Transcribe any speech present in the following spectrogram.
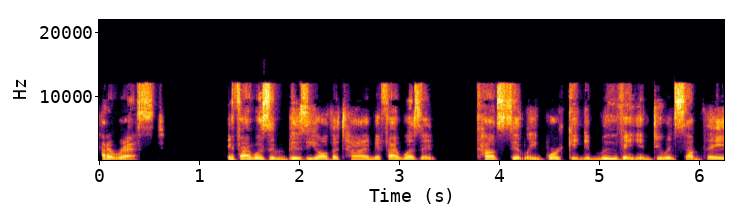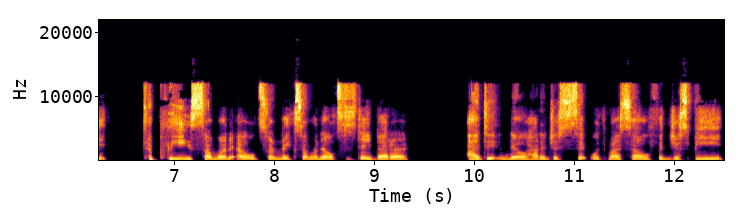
how to rest. If I wasn't busy all the time, if I wasn't constantly working and moving and doing something to please someone else or make someone else's day better. I didn't know how to just sit with myself and just be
